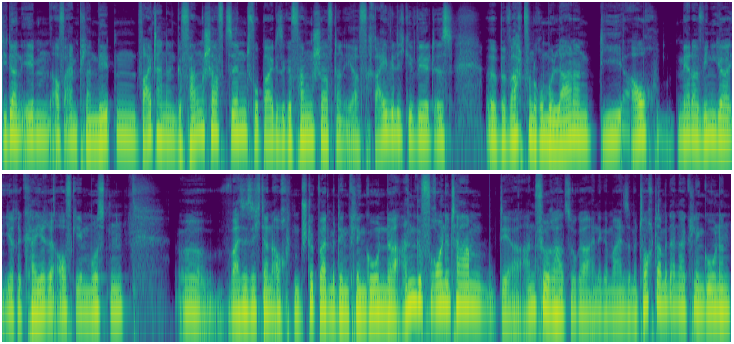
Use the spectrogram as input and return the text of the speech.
die dann eben auf einem Planeten weiterhin in Gefangenschaft sind, wobei diese Gefangenschaft dann eher freiwillig gewählt ist, äh, bewacht von Romulanern, die auch mehr oder weniger ihre Karriere aufgeben mussten, äh, weil sie sich dann auch ein Stück weit mit den Klingonen da angefreundet haben. Der Anführer hat sogar eine gemeinsame Tochter mit einer Klingonin.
